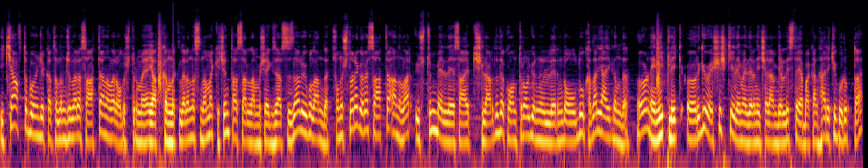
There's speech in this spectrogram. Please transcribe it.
İki hafta boyunca katılımcılara sahte anılar oluşturmaya yatkınlıklarını sınamak için tasarlanmış egzersizler uygulandı. Sonuçlara göre sahte anılar üstün belleğe sahip kişilerde de kontrol gönüllülerinde olduğu kadar yaygındı. Örneğin iplik, örgü ve şiş kelimelerini içeren bir listeye bakan her iki grupta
